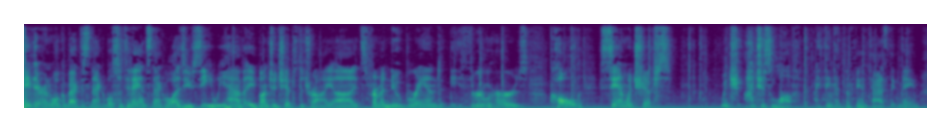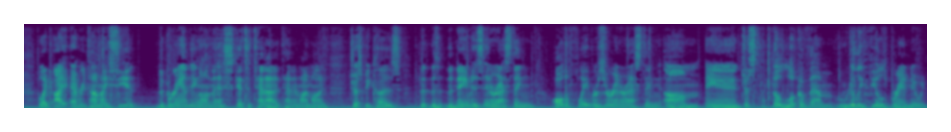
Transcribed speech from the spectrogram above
Hey there and welcome back to Snackable. So today on Snackable, as you see, we have a bunch of chips to try. Uh, it's from a new brand through Herr's called Sandwich Chips which I just love. I think that's a fantastic name. Like I every time I see it, the branding on this gets a 10 out of 10 in my mind just because the, the, the name is interesting, all the flavors are interesting, um, and just the look of them really feels brand new. It,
